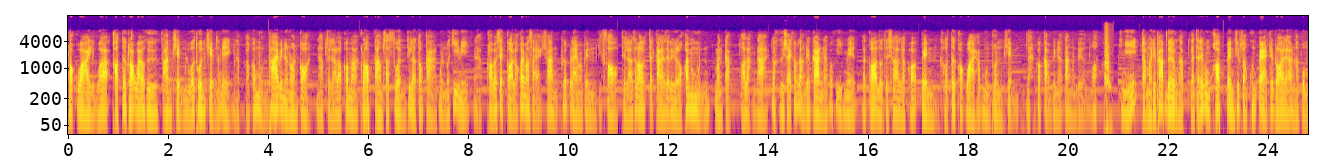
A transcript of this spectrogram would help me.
clockwise หรือว่า counter clockwise ก็คือตามเข็มหรือว่าทวนเข็มนั่นเองนะครับเราก็หมุนผ้าให้เป็นแนวนอนก่อนนะครับเสร็จแล้วเราก็มาครอปตามสัดส่วนที่เราต้องการเหมือนเมื่อกี้นี้นะครับครอปไปเสร็จก่อนเราค่อยมาใส่ action เพื่อแปลงมันเป็นจิ๊กซอว์เสร็จแล้วถ้าเราจัดการอะไรเสร็จเดี๋ยวเราค่อยมาหมุนมันกลับตอนหลังได้ ก็คือใช้คำสั่งเดียวกันนะก็คือ image แล้วก็ rotation แล้วก็เป็น counter clockwise ครับหมุนทวนเข็มนะก็กลับเป็นแนวตั้งเหมือนเดิมเนาะทีนี้กลับมาที่ภาพเดิมครับหลังจากที่ผมครอปเป็น 12คูณ8เรียบร้อยแล้วนะครับผม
